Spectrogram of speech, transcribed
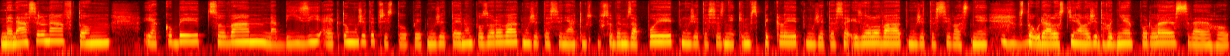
nenásilná v tom, jakoby co vám nabízí a jak to můžete přistoupit. Můžete jenom pozorovat, můžete se nějakým způsobem zapojit, můžete se s někým spiklit, můžete se izolovat, můžete si vlastně mm-hmm. s tou událostí naložit hodně podle svého.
